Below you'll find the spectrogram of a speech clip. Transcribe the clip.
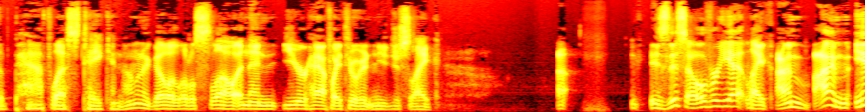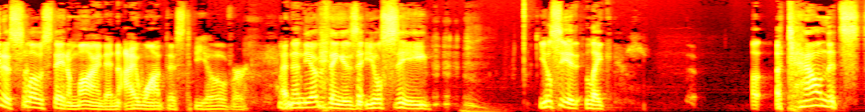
the path less taken. I'm gonna go a little slow, and then you're halfway through it, and you just like, is this over yet? Like I'm I'm in a slow state of mind and I want this to be over. And then the other thing is that you'll see you'll see it like a, a town that's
